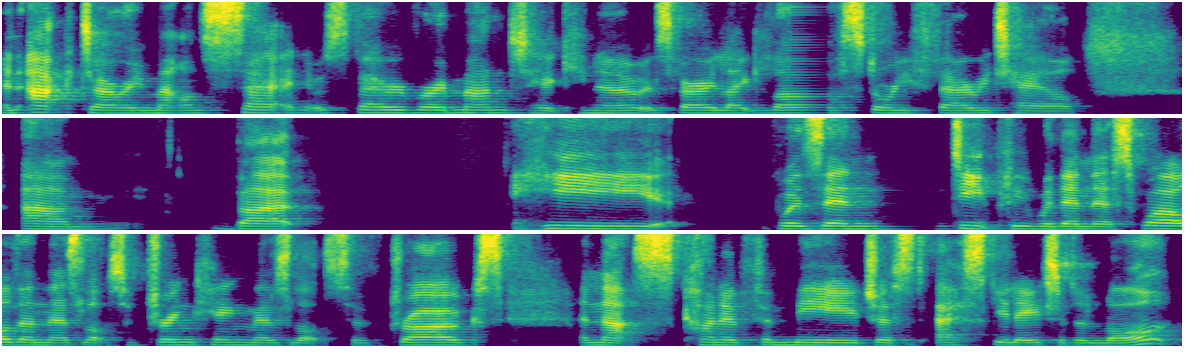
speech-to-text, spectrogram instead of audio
an actor I met on set, and it was very romantic, you know, it was very like love story fairy tale. Um, but he was in deeply within this world, and there's lots of drinking, there's lots of drugs, and that's kind of for me just escalated a lot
